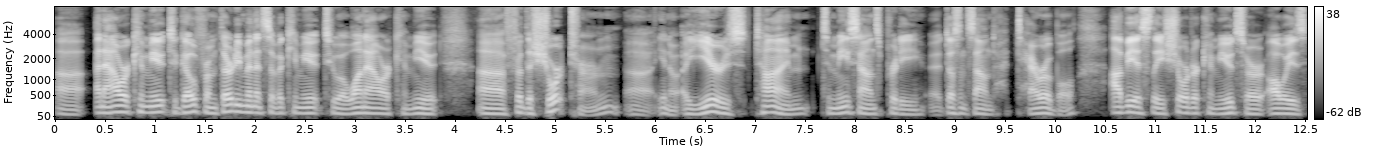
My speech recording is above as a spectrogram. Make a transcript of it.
Uh, an hour commute to go from 30 minutes of a commute to a one hour commute uh, for the short term, uh, you know, a year's time to me sounds pretty. It doesn't sound terrible. Obviously, shorter commutes are always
